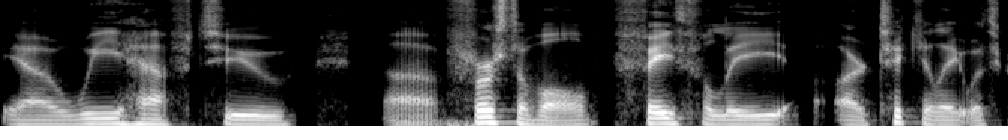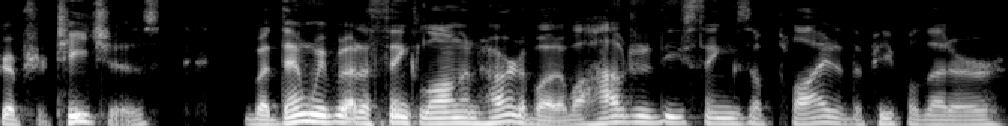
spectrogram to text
yeah, we have to, uh, first of all, faithfully articulate what Scripture teaches, but then we've got to think long and hard about it. Well, how do these things apply to the people that are,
